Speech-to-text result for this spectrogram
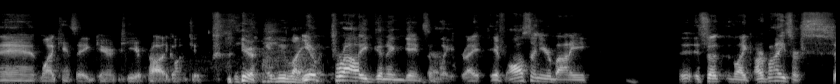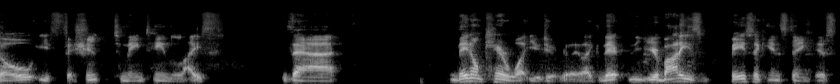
And well, I can't say guarantee you're probably going to. you're, you're probably going to gain some weight, right? If all of a sudden your body, so like our bodies are so efficient to maintain life that they don't care what you do really. Like your body's basic instinct is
